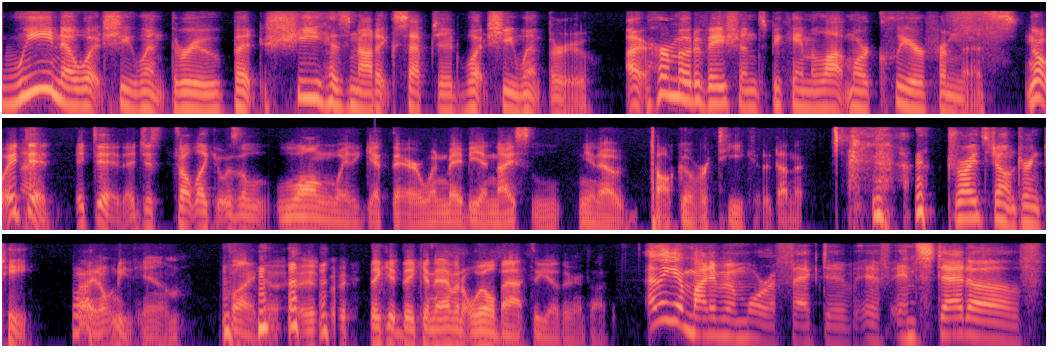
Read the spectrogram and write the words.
we know what she went through, but she has not accepted what she went through. I, her motivations became a lot more clear from this. No, it Uh, did. It did. It just felt like it was a long way to get there when maybe a nice, you know, talk over tea could have done it. Droids don't drink tea. Well, I don't need him. Fine. Uh, they can they can have an oil bath together and talk. I think it might have been more effective if instead of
